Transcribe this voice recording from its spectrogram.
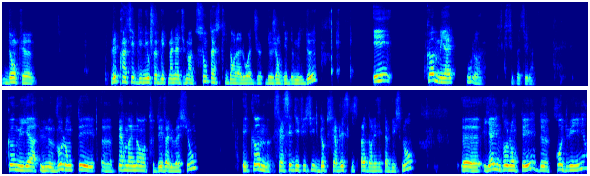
Donc, euh, les principes du New Public Management sont inscrits dans la loi de janvier 2002. Et comme il y a... une volonté euh, permanente d'évaluation, et comme c'est assez difficile d'observer ce qui se passe dans les établissements, euh, il y a une volonté de produire,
